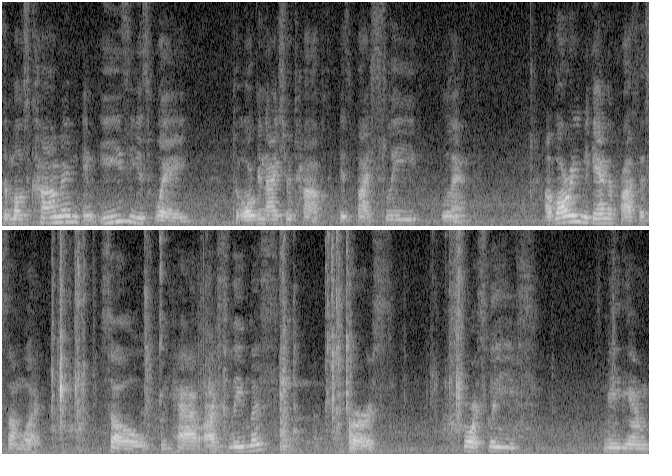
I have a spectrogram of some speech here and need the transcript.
the most common and easiest way to organize your tops is by sleeve length. I've already began the process somewhat. So we have our sleeveless first, short sleeves, medium,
